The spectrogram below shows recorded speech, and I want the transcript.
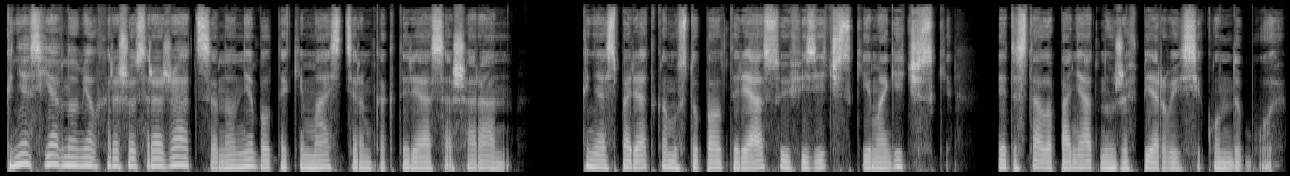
Князь явно умел хорошо сражаться, но он не был таким мастером, как Териас Ашаран. Князь порядком уступал Териасу и физически, и магически. Это стало понятно уже в первые секунды боя.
